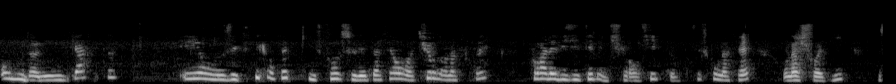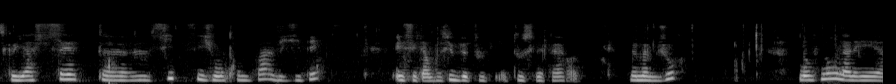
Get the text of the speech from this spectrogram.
on nous donne une carte et on nous explique en fait qu'il faut se déplacer en voiture dans la forêt pour aller visiter les différents sites. C'est ce qu'on a fait. On a choisi parce qu'il y a sept euh, sites, si je ne me trompe pas, à visiter et c'est impossible de tous les faire le même jour. Donc nous, on allait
